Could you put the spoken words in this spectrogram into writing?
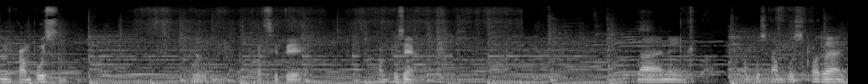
Hmm, kampus. Tuh, City. Kampusnya. Nah, ini kampus-kampus keren.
